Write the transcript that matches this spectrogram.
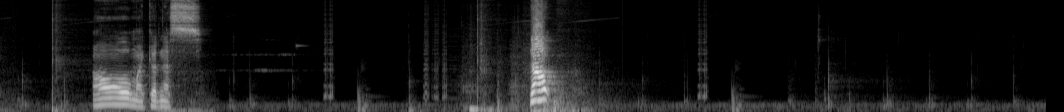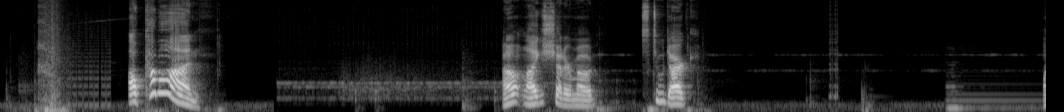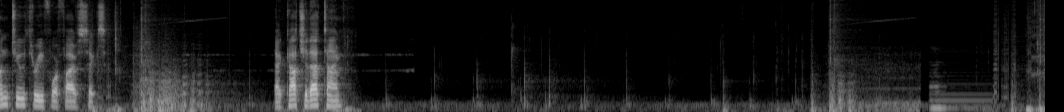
Oh my goodness. No! Oh, come on! I don't like shutter mode. It's too dark. One, two, three, four, five, six. I got you that time.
